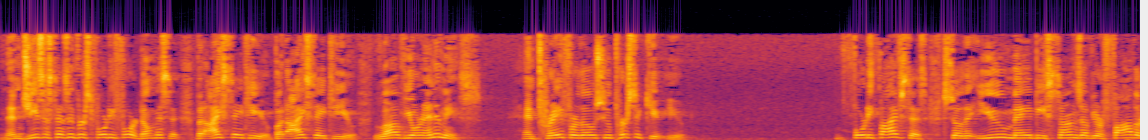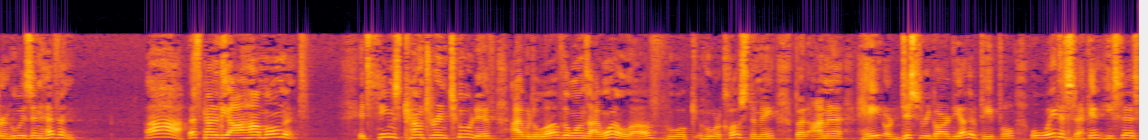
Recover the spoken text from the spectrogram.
And then Jesus says in verse 44, don't miss it, but I say to you, but I say to you, love your enemies and pray for those who persecute you. 45 says, so that you may be sons of your Father who is in heaven. Ah, that's kind of the aha moment. It seems counterintuitive. I would love the ones I want to love who, who are close to me, but I'm going to hate or disregard the other people. Well, wait a second. He says,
